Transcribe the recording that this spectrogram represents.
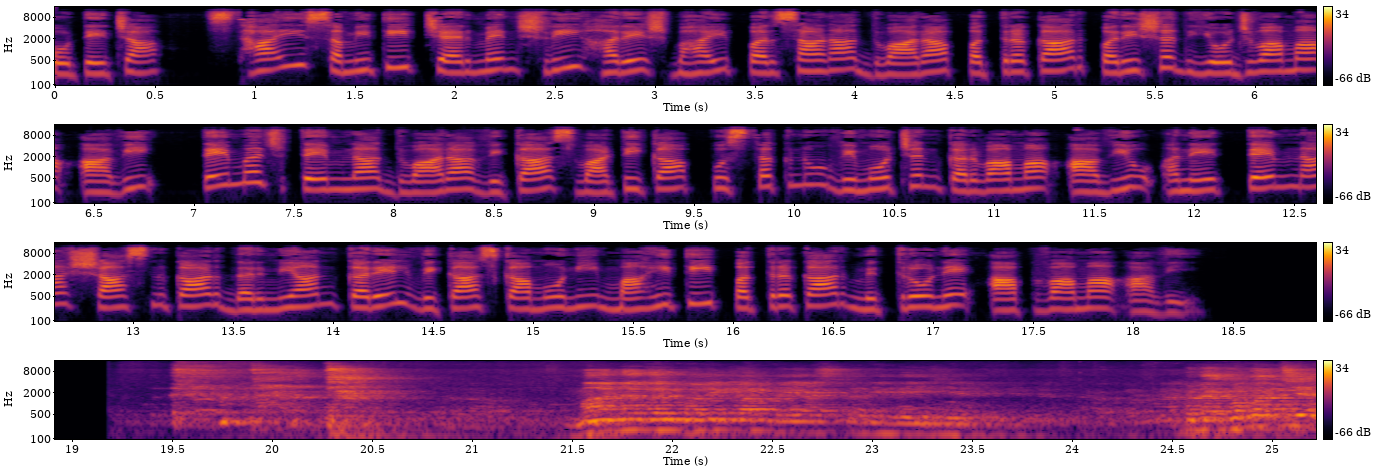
Kotecha, સ્થાયી સમિતિ ચેરમેન શ્રી હરેશભાઈ પરસાણા દ્વારા પત્રકાર પરિષદ યોજવામાં આવી તેમજ તેમના દ્વારા વિકાસ વાટિકા પુસ્તકનું વિમોચન કરવામાં આવ્યું અને તેમના શાસનકાળ દરમિયાન કરેલ વિકાસકામોની માહિતી પત્રકાર મિત્રોને આપવામાં આવી. મહાનગરપાલિકા પ્રયાસ કરી રહી છે. આપણે ખબર છે?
